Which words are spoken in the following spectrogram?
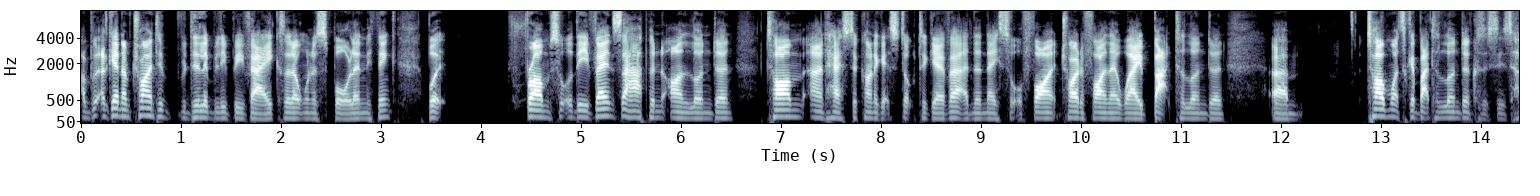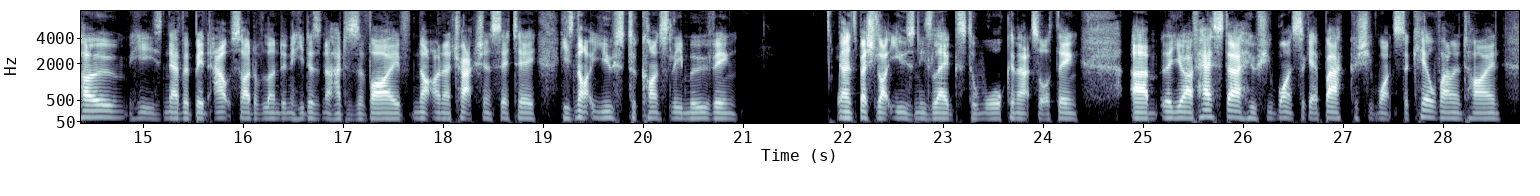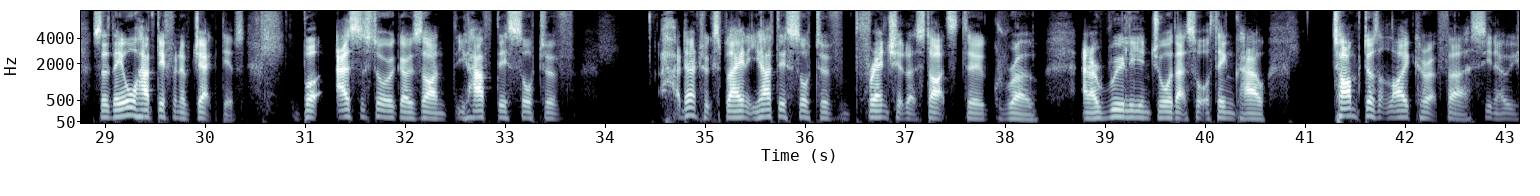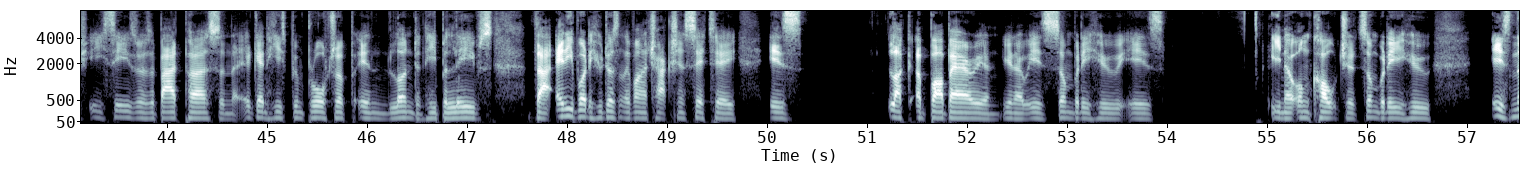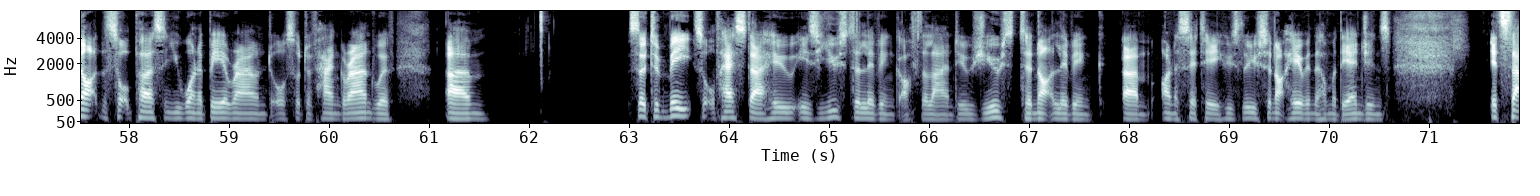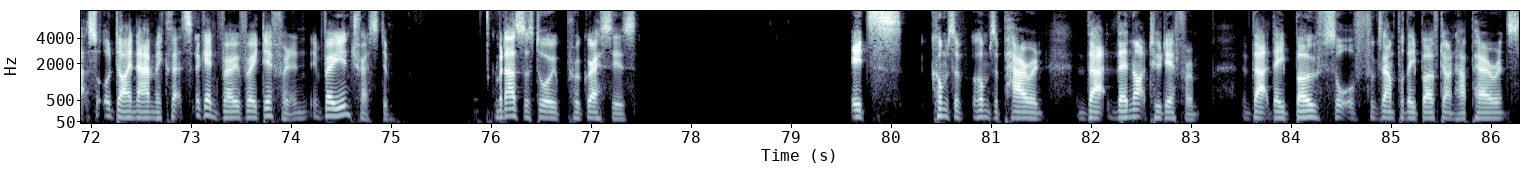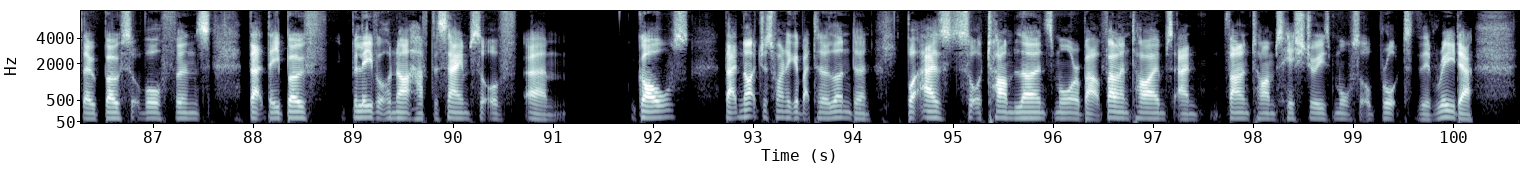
again, I'm trying to deliberately be vague because I don't want to spoil anything. But from sort of the events that happen on London, Tom and Hester kind of get stuck together, and then they sort of find try to find their way back to London. Um, Tom wants to get back to London because it's his home. He's never been outside of London. He doesn't know how to survive, not an attraction city. He's not used to constantly moving and especially like using his legs to walk and that sort of thing. Um, then you have Hester, who she wants to get back because she wants to kill Valentine. So they all have different objectives. But as the story goes on, you have this sort of I don't know to explain it. You have this sort of friendship that starts to grow, and I really enjoy that sort of thing. How Tom doesn't like her at first. You know, he sees her as a bad person. Again, he's been brought up in London. He believes that anybody who doesn't live on Attraction City is like a barbarian, you know, is somebody who is, you know, uncultured, somebody who is not the sort of person you want to be around or sort of hang around with. Um, so to meet sort of Hester, who is used to living off the land, who's used to not living um, on a city, who's used to not hearing the hum of the engines, it's that sort of dynamic that's again very very different and very interesting. But as the story progresses, it's comes comes apparent that they're not too different. That they both sort of, for example, they both don't have parents. They're both sort of orphans. That they both, believe it or not, have the same sort of um, goals. That not just want to get back to London, but as sort of Tom learns more about Valentine's and Valentine's history is more sort of brought to the reader,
